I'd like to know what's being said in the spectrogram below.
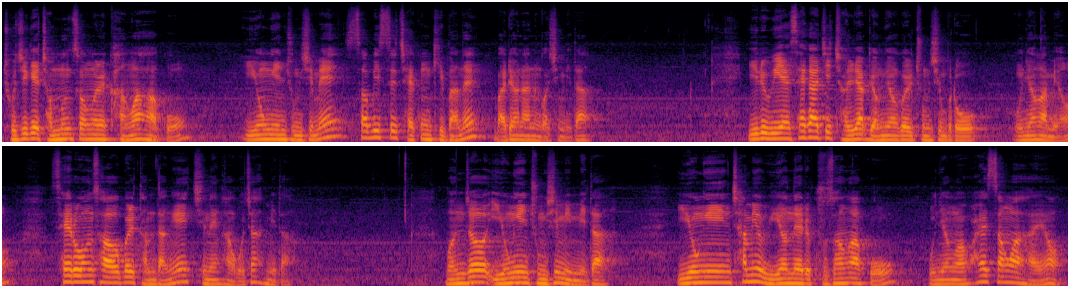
조직의 전문성을 강화하고 이용인 중심의 서비스 제공 기반을 마련하는 것입니다. 이를 위해 세 가지 전략 영역을 중심으로 운영하며 새로운 사업을 담당해 진행하고자 합니다. 먼저 이용인 중심입니다. 이용인 참여위원회를 구성하고 운영을 활성화하여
